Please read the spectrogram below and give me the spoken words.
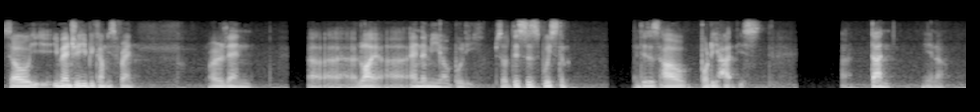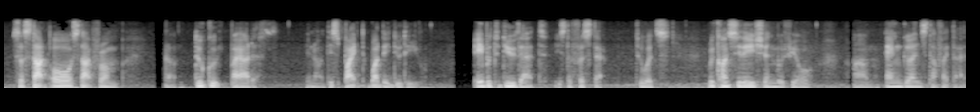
so eventually he becomes his friend rather than uh, a lawyer, uh, enemy or bully. So this is wisdom, and this is how bodhi heart is done. You know, so start all start from you know, do good by others. You know, despite what they do to you, able to do that is the first step towards reconciliation with your um, anger and stuff like that.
